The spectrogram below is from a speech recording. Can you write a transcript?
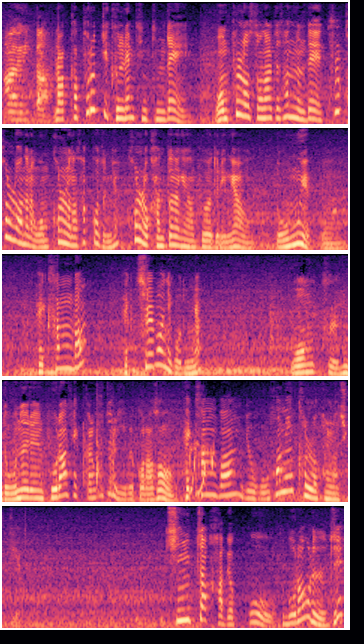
아, 여기 있다. 라카 Fruity Glam Tint인데 one plus one 할 때 샀는데 cool 컬러 하나랑 warm 컬러 하나 샀거든요? 컬러 간단하게만 보여드리면 너무 예뻐요. 103번? 107번이거든요? warm cool. 근데 오늘은 보라 색깔 후드를 입을 거라서 103번 요거 Humming 컬러 발라줄게요. 진짜 가볍고 뭐라 그래야 되지?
